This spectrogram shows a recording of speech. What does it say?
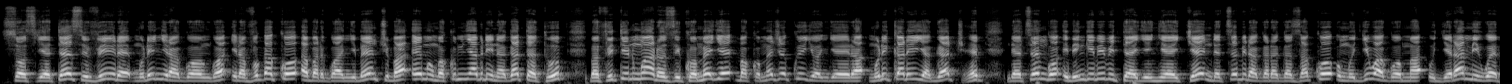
Sosiyete sivile muri Nyiragongo iravuga ko abarwanyi benshi ba emu makumyabiri na gatatu bafite intwaro zikomeye bakomeje kwiyongera muri kariya gace ndetse ngo ibingibi biteye inkeke ndetse biragaragaza ko umujyi wa Goma ugeramiwe.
